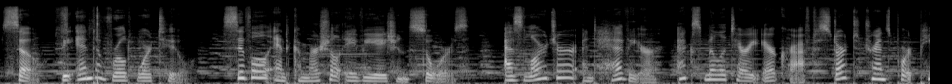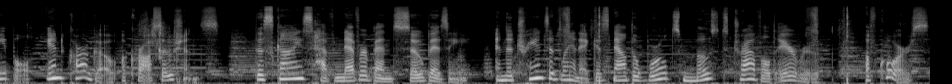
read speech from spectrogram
So, the end of World War II. Civil and commercial aviation soars. as larger and heavier ex military aircraft start to transport people and cargo across oceans. The skies have never been so busy, and the transatlantic is now the world's most traveled air route. Of course,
